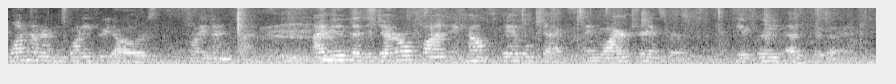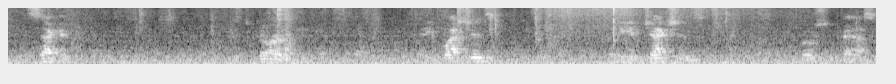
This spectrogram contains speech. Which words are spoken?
one hundred and twenty-three dollars, twenty-nine cents. I move that the general fund accounts payable checks and wire transfers be approved as presented. Second. Mr. Garza. Any questions? Any objections? Motion passes.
